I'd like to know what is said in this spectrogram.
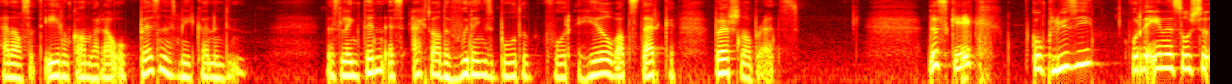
en als het even kan, waar we ook business mee kunnen doen. Dus LinkedIn is echt wel de voedingsbodem voor heel wat sterke personal brands. Dus kijk, conclusie voor de ene, social,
